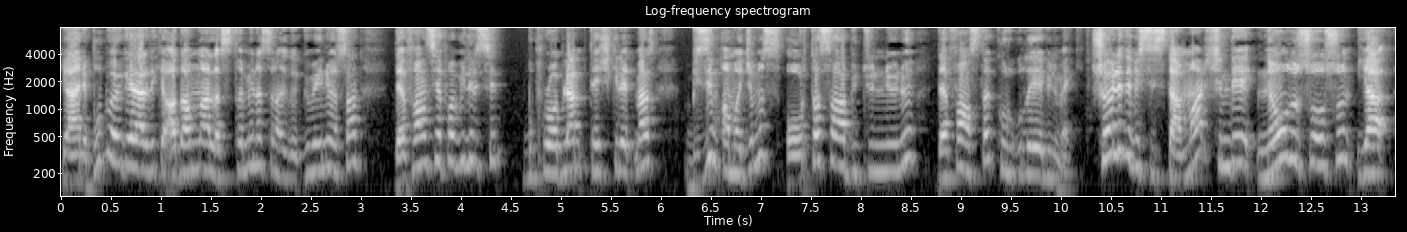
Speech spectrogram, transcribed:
Yani bu bölgelerdeki adamlarla staminasına güveniyorsan defans yapabilirsin. Bu problem teşkil etmez. Bizim amacımız orta saha bütünlüğünü defansta kurgulayabilmek. Şöyle de bir sistem var. Şimdi ne olursa olsun ya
